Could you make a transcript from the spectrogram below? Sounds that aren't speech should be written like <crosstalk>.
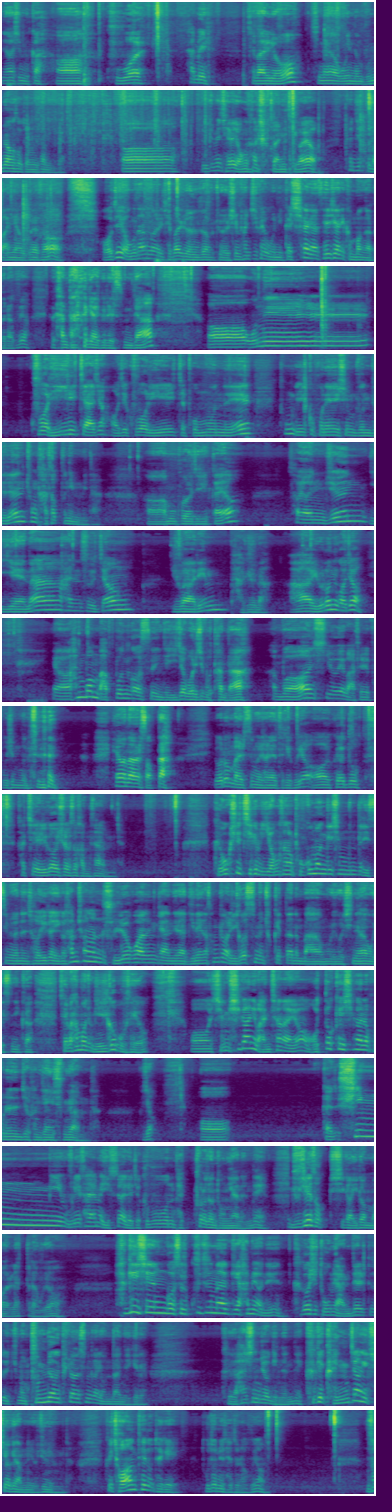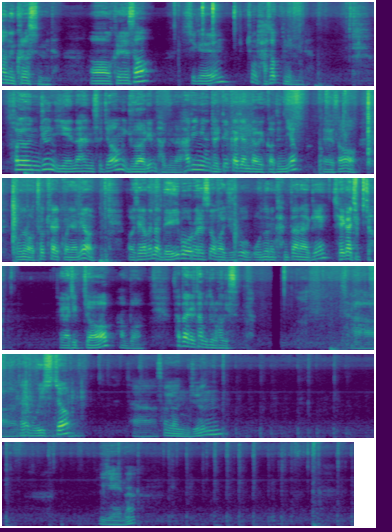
안녕하십니까. 아, 9월 3일 재발료 진행하고 있는 문명석 전도사입니다. 어, 요즘에 제가 영상을 좀 많이 찍어요. 편집도 많이 하고 그래서 어제 영상을 재발료 연습을 좀 열심히 편집해 보니까 시간이 한 3시간이 금방 가더라고요. 간단하게 하기로 했습니다. 어, 오늘 9월 2일자죠. 어제 9월 2일자 본문을 통 읽고 보내주신 분들은 총 다섯 분입니다. 어, 한번 보여드릴까요? 서현준, 이예나, 한수정, 유아림, 박유나. 아, 요런 거죠. 한번 맛본 것은 이제 잊어버리지 못한다. 한번 CU의 맛을 보신 분들은 <laughs> 헤어나올 수 없다. 요런 말씀을 전해드리고요. 어, 그래도 같이 읽어주셔서 감사합니다. 그 혹시 지금 이 영상을 보고만 계신 분들 있으면은 저희가 이거 3,000원을 주려고 하는 게 아니라 니네가 성경을 읽었으면 좋겠다는 마음으로 이걸 진행하고 있으니까 제발 한번 좀 읽어보세요. 어, 지금 시간이 많잖아요. 어떻게 시간을 보내는지가 굉장히 중요합니다. 그죠? 어, 그러니까 쉼이 우리 삶에 있어야 되죠. 그 부분은 100%전 동의하는데 유재석 씨가 이런 말을 했더라고요. 하기 싫은 것을 꾸준하게 하면은 그것이 도움이 안 될 때도 있지만 분명히 필요한 순간이 온다는 얘기를 그 하신 적이 있는데 그게 굉장히 기억에 남는 요즘입니다. 그 저한테도 되게 도전이 되더라고요. 우선은 그렇습니다. 어 그래서 지금 총 다섯 분입니다. 서현준, 이해나, 한수정, 유아림, 박유나, 하림이는 될 때까지 한다고 했거든요. 그래서 오늘 어떻게 할 거냐면 어, 제가 맨날 네이버로 했어가지고 오늘은 간단하게 제가 직접 제가 직접 한번 사다리를 타보도록 하겠습니다. 자, 잘 보이시죠? 자, 서현준, 이해나,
